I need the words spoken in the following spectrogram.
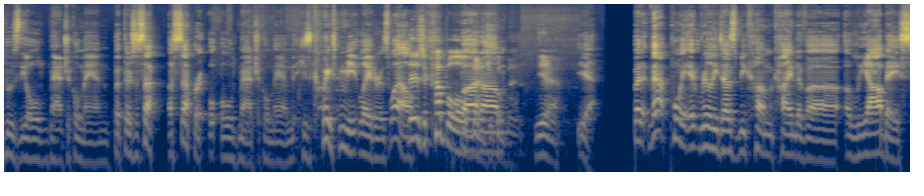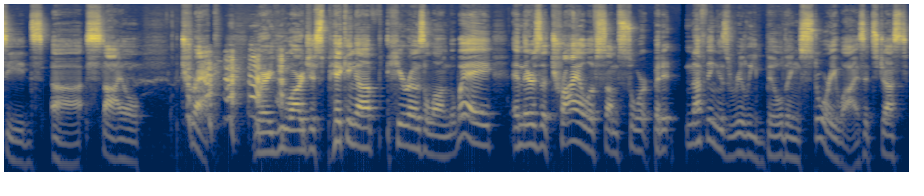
who's the old magical man, but there's a, se- a separate old magical man that he's going to meet later as well. There's a couple old but, magical um, men. Yeah. Yeah. But at that point, it really does become kind of a, a Liabe Seeds uh, style trek where you are just picking up heroes along the way and there's a trial of some sort but it nothing is really building story wise it's just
